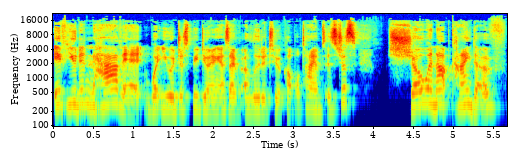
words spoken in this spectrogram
if you didn't have it, what you would just be doing, as I've alluded to a couple times, is just showing up kind of,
